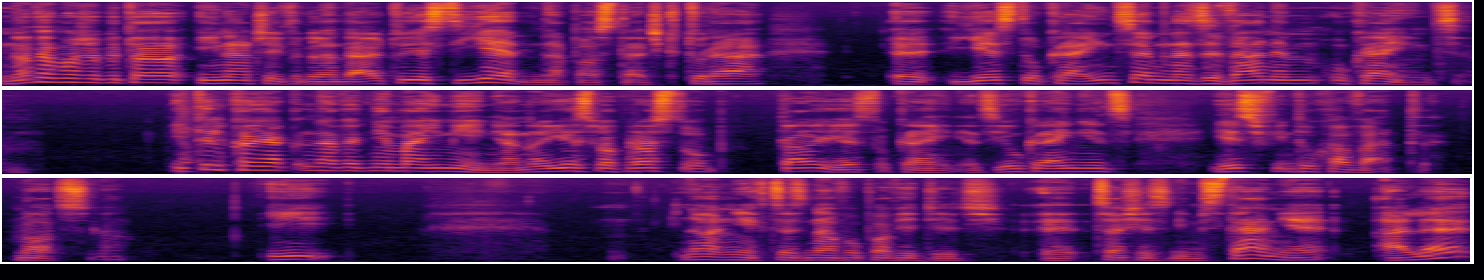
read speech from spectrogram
no to może by to inaczej wyglądało, ale tu jest jedna postać, która y, jest Ukraińcem, nazywanym Ukraińcem. I tylko jak nawet nie ma imienia, no jest po prostu, to jest Ukrainiec. I Ukrainiec jest świntuchowaty, mocno. I no nie chcę znowu powiedzieć, y, co się z nim stanie, ale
